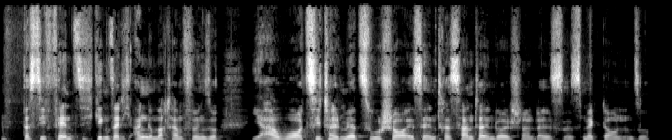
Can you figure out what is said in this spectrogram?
dass die Fans sich gegenseitig angemacht haben, für so, ja, Ward zieht halt mehr Zuschauer, ist ja interessanter in Deutschland als, als SmackDown und so.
